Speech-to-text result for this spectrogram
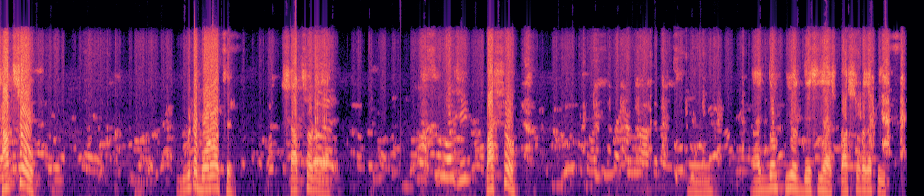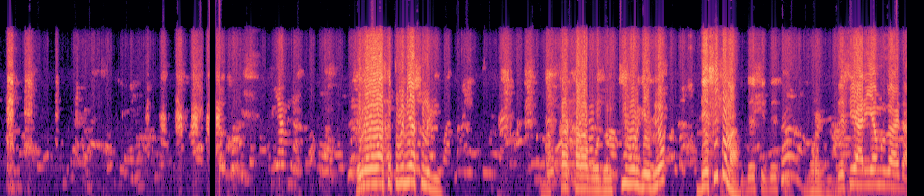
সাতশো? দুটো বড় আছে। সাতশো টাকা। পাঁচশো? একদম পিওর দেশি হাঁস, পাঁচশো টাকা পিস এগুলো আজকে তুমি নিয়ে আসছো নাকি? খারাপ ওজন। কি মুরগি এগুলো? দেশি তো না? দেশি দেশি। দেশি আরিয়া মুরগা এটা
